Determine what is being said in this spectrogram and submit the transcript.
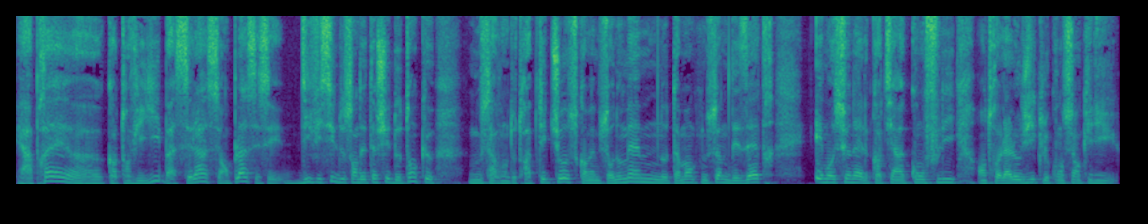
Et après, euh, quand on vieillit, bah, c'est là, c'est en place et c'est difficile de s'en détacher. D'autant que nous savons deux trois petites choses quand même sur nous-mêmes, notamment que nous sommes des êtres émotionnels. Quand il y a un conflit entre la logique, le conscient qui dit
